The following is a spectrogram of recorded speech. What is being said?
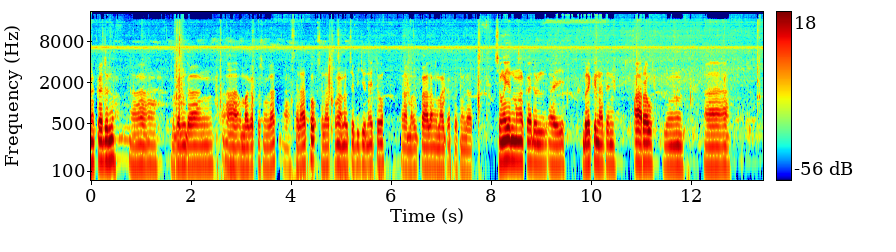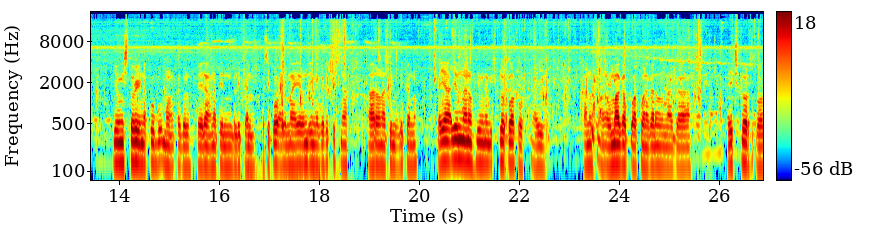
Mga kadol? Ah, magandang ah, umaga po sa lahat. Ah, sa lahat po, sa lahat po nanood sa video na ito, ah, magpalang umaga po sa lahat. So ngayon mga kadol ay balikin natin araw yung ah, yung story na kubo mga kadol. Kailangan natin balikan kasi po ay mayroon din nag-request na araw natin balikan no. Kaya yun ano, yung nag-explore po ako ay ano ah, umaga po ako nag ano, nag ah, explore or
